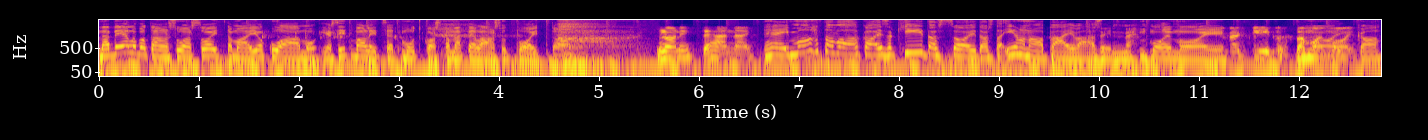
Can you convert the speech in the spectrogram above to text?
mä velvoitan sua soittamaan joku aamu ja sit valitset mut, koska mä pelaan sut voittoon. No niin, tehdään näin. Hei, mahtavaa Kaisa. Kiitos soitosta. Ihanaa päivää sinne. Moi moi. Hyvä, kiitos. Moi. Moikka.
